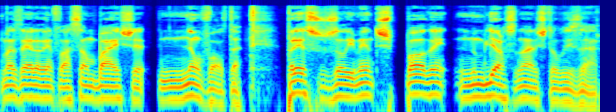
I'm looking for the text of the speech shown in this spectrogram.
mas a era da inflação baixa não volta. Preços dos alimentos podem, no melhor cenário, estabilizar.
